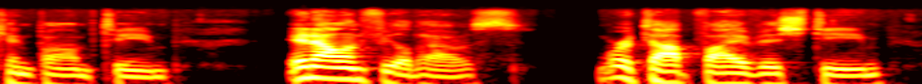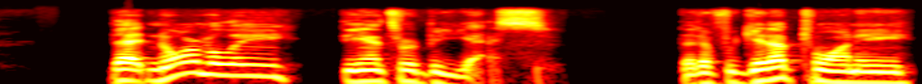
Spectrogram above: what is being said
KenPom team in Allen Fieldhouse, we're a top five ish team. That normally the answer would be yes. That if we get up 20,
